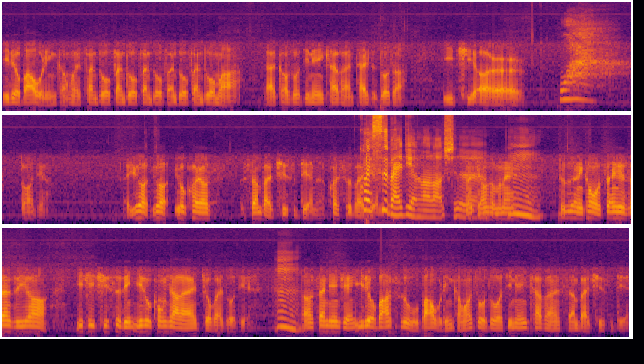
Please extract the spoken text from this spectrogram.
一六八五零赶快翻多翻多翻多翻多翻多嘛！来告诉我今天一开盘台指多少？一七二二二哇，多少点？哎又要又要又快要三百七十点了，快四百快四百点了，老师。那讲什么呢嗯对不对？你看我三月三十一号一七七四零一路空下来九百多点，嗯然后三天前一六八四五八五零赶快做多，今天一开盘三百七十点，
